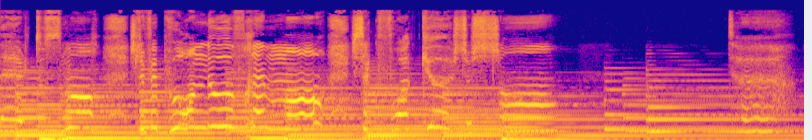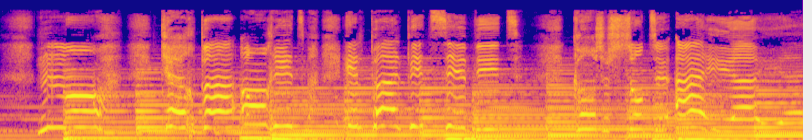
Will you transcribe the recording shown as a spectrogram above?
ailes doucement. Je le fais pour nous vraiment. Chaque fois que je chante. Mon cœur bat en rythme palpite si vite quand je chante aïe aïe aïe.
